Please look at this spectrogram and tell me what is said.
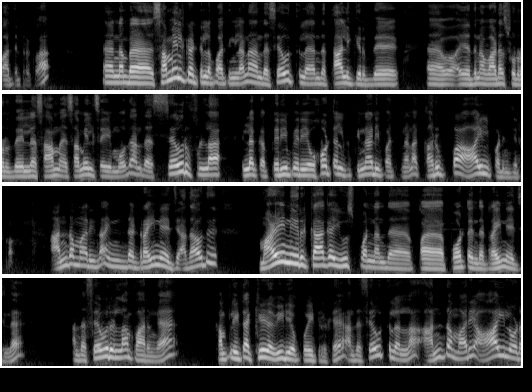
பார்த்துட்டு இருக்கலாம். நம்ம சமையல் கட்டில் பார்த்தீங்கன்னா அந்த செவுத்துல அந்த தாளிக்கிறது எதனா வடை சுடுறது இல்லை சாம சமையல் செய்யும் போது அந்த செவுரு ஃபுல்லாக இல்லை க பெரிய பெரிய ஹோட்டலுக்கு பின்னாடி பார்த்தீங்கன்னா கருப்பாக ஆயில் படிஞ்சிருக்கும். அந்த மாதிரி தான் இந்த ட்ரைனேஜ் அதாவது மழை நீருக்காக யூஸ் பண்ண அந்த ப போட்ட இந்த ட்ரைனேஜில் அந்த செவுருலாம் பாருங்க கம்ப்ளீட்டாக கீழே வீடியோ போயிட்டுருக்கு. அந்த செவுத்துலலாம் அந்த மாதிரி ஆயிலோட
